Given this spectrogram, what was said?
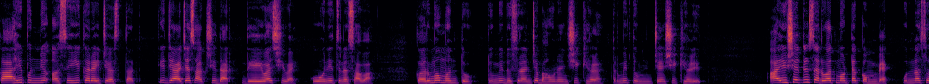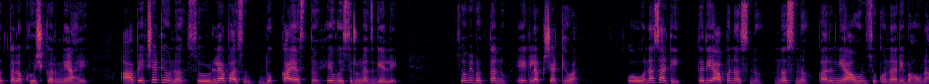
काही पुण्य असेही करायचे असतात की ज्याच्या साक्षीदार देवाशिवाय कोणीच नसावा. कर्म म्हणतो तुम्ही दुसऱ्यांच्या भावनांशी खेळा तर मी तुमच्याशी खेळेन. आयुष्यातील सर्वात मोठा कमबॅक पुन्हा स्वतःला खुश करणे आहे. अपेक्षा ठेवणं सोडल्यापासून दुःख काय असतं हे विसरूनच गेले. स्वामी भक्तांनो एक लक्षात ठेवा. कोणासाठी तरी आपण असणं नसणं कारण याहून सुकवणारी भावना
